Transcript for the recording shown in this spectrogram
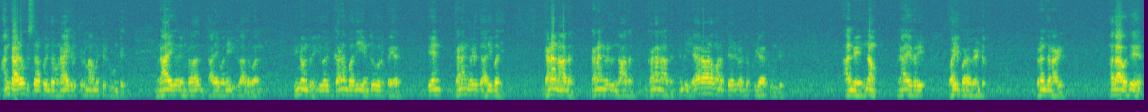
அந்த அளவுக்கு சிறப்பு இந்த விநாயகர் திருநாமத்திற்கு உண்டு. விநாயகர் என்றால் தலைவனே இல்லாதவன். இன்னொன்று இவர் கணபதி என்று ஒரு பெயர். ஏன்? கணங்களுக்கு அதிபதி. கணநாதன் கணங்களுக்கு நாதன் கணநாதன் என்று ஏராளமான பெயர்கள் அந்த பிள்ளையாருக்கு உண்டு. அன்றைய தினம் விநாயகரை வழிபட வேண்டும். பிறந்த நாளில். அதாவது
